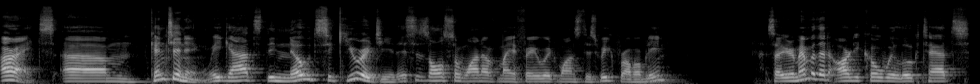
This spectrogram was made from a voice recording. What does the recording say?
All right um continuing. We got the node security. This is also one of my favorite ones this week probably. So you remember that article we looked at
